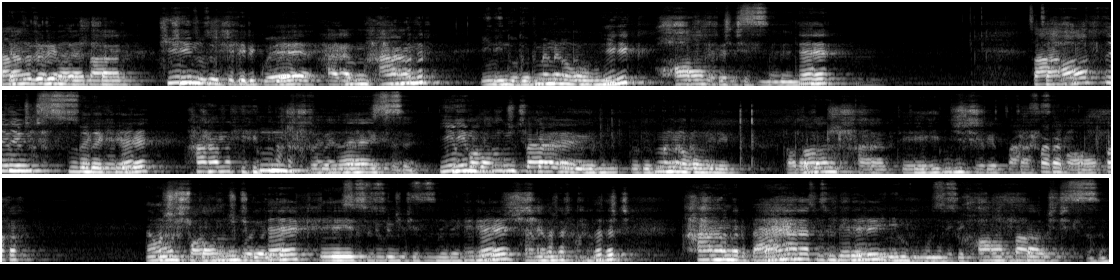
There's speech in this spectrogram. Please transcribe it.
янз бүрийн байдлаар тийм зүйл хэрэггүй. Харин та нар энэ 4000 хүнийг хоол гэж хэлсэн байна те. За хоолтой юу гэсэн бэ гэхээр та нар хідэн ширх байна гэсэн. Ийм боломж байгаа юм 4000 оны 7 талаар тэгээ хідэн ширхэг засаар хооллох ямар ч боломжгүй те. Есүс юу гэсэн бэ гэхээр шанарт хандаж та нар байгаа зүйлээр энэ хүмүүсийг хооллоо хэлсэн.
